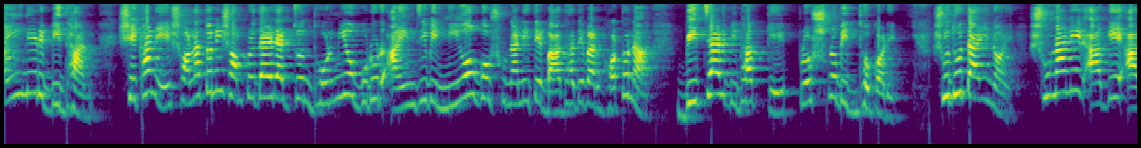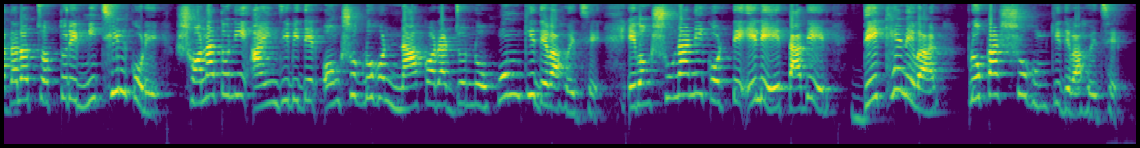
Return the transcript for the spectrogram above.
আইনের বিধান। সেখানে সনাতনী সম্প্রদায়ের একজন ধর্মীয় গুরুর আইনজীবী নিয়োগ ও শুনানিতে বাধা দেবার ঘটনা বিচার বিভাগকে প্রশ্নবিদ্ধ করে। শুধু তাই নয়। শুনানির আগে আদালত চত্বরে মিছিল করে সনাতনী আইনজীবীদের অংশগ্রহণ না করার জন্য হুমকি দেওয়া হয়েছে এবং শুনানি করতে এলে তাদের দেখে নেওয়ার প্রকাশ্য হুমকি দেওয়া হয়েছে।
